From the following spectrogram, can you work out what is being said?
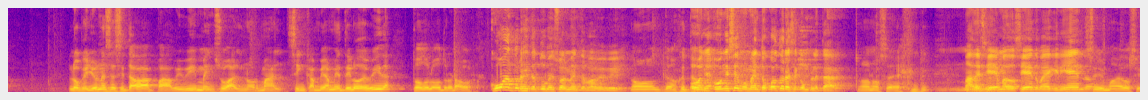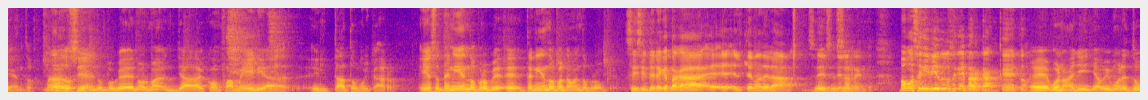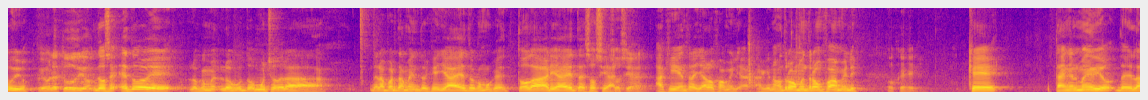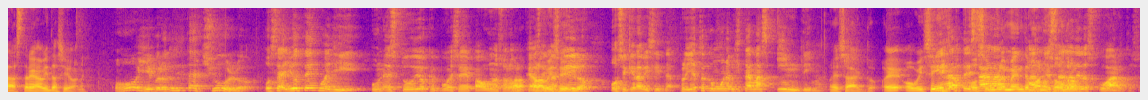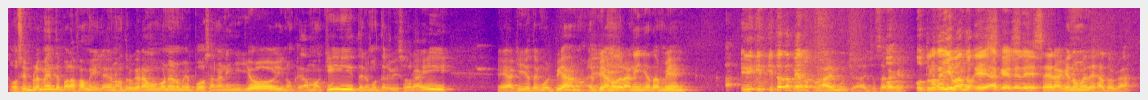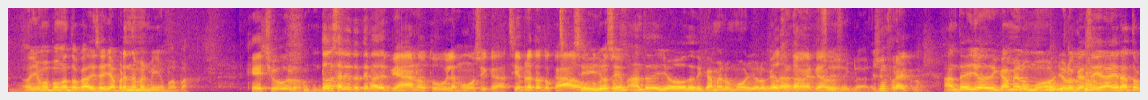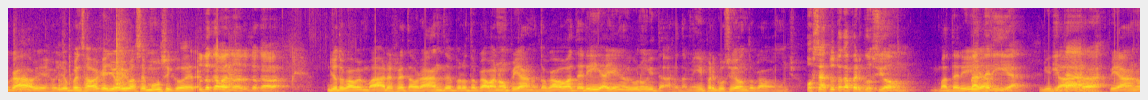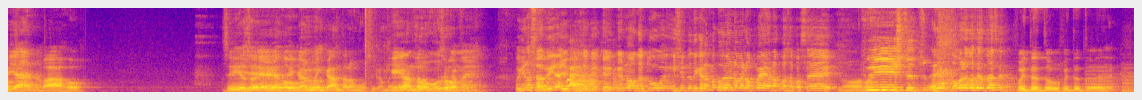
lo que yo necesitaba para vivir mensual, normal, sin cambiar mi estilo de vida, todo lo otro era ahorro. ¿Cuánto necesitas tú mensualmente para vivir? No, tengo que O en, o en ese momento, ¿cuánto era ese completar? no, no sé. ¿Más de 100, más de 200, más de 500? Sí, más de 200. Más, de 200, porque normal, ya con familia y está todo muy caro. Y eso teniendo, propie- eh, teniendo apartamento propio. Sí, sin tener que pagar eh, el tema de la, de, sí, de sí. la renta. Vamos a seguir viendo entonces qué hay para acá. ¿Qué es esto? Eh, bueno, allí ya vimos el estudio. Vimos el estudio. Entonces, esto es lo que me lo gustó mucho de la, del apartamento, es que ya esto como que toda área esta es social. Social. Aquí entra ya lo familiar. Aquí nosotros vamos a entrar a un family Ok. que está en el medio de las tres habitaciones. Oye, pero esto sí está chulo. O sea, yo tengo allí un estudio que puede ser para uno solo Para- que para hace visita. o siquiera visita. Pero ya esto es como una visita más íntima. Exacto. Eh, o visita o simplemente para nosotros. de los cuartos. O simplemente para la familia, nosotros queramos ponernos mi esposa, la niña y yo, y nos quedamos aquí, tenemos televisor ahí. Eh, aquí yo tengo el piano, el piano de la niña también. Ah, ¿Y, y, y toca piano? pues? Ay, muchachos, ¿será, o, que, o tú lo estás llevando a que, a que le dé? ¿será que no me deja tocar? Yo me pongo a tocar, dice, ya préndeme el mío, papá. Qué chulo. ¿Dónde salió este tema del piano, tú y la música? ¿Siempre te ha tocado? Sí, ¿Cómo yo siempre, antes de yo dedicarme al humor, yo lo que? ¿Todos era... en el piano? Sí, sí, claro. Es un fresco. Antes de yo dedicarme al humor, yo lo que hacía era tocar, viejo. Yo pensaba que yo iba a ser músico, era. ¿Tú tocabas dónde te tocabas? Yo tocaba en bares, restaurantes, pero tocaba no piano, tocaba batería y en algunos guitarra. También y percusión tocaba mucho. O sea, tú tocas percusión, Batería, batería, guitarra, piano, piano. bajo. Sí, eso es, que- es que a mí me encanta la música, me encanta la música. man. Pues yo no sabía, yo pensé que, que, que no, que tú hiciste, que no me cogió una melopea, una cosa para hacer. No, no. Fuiste, tú- ¿cómo, es la cosa que tú haces? Fuiste tú, fuiste tú.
